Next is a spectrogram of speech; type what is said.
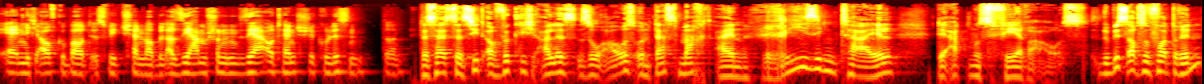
ähnlich aufgebaut ist wie Tschernobyl. Also sie haben schon sehr authentische Kulissen drin. Das heißt, das sieht auch wirklich alles so aus und das macht einen riesigen Teil der Atmosphäre aus. Du bist auch sofort drin.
